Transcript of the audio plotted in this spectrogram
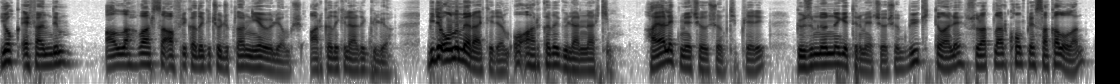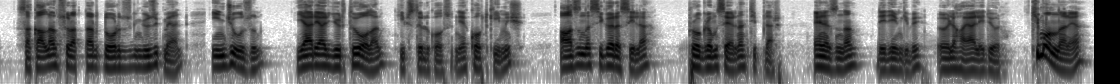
Yok efendim Allah varsa Afrika'daki çocuklar niye ölüyormuş? Arkadakiler de gülüyor. Bir de onu merak ediyorum. O arkada gülenler kim? Hayal etmeye çalışıyorum tipleri. Gözümün önüne getirmeye çalışıyorum. Büyük ihtimalle suratlar komple sakal olan, sakaldan suratlar doğru düzgün gözükmeyen, ince uzun, yer yer yırtığı olan hipsterlık olsun diye kot giymiş. Ağzında sigarasıyla programı seyreden tipler. En azından dediğim gibi öyle hayal ediyorum. Kim onlar ya?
